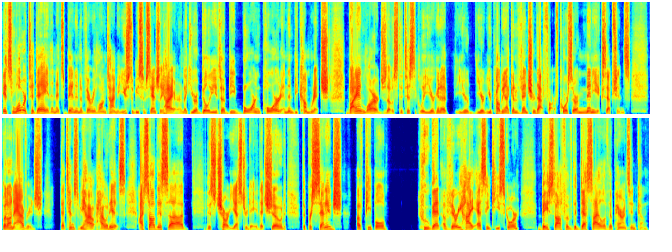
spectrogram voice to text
it's lower today than it's been in a very long time. It used to be substantially higher, like your ability to be born poor and then become rich. By and large, though, statistically, you're gonna you're you're you're probably not gonna venture that far. Of course, there are many exceptions, but on average, that tends to be how, how it is. I saw this uh, this chart yesterday that showed the percentage of people who get a very high SAT score based off of the decile of their parents' income.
